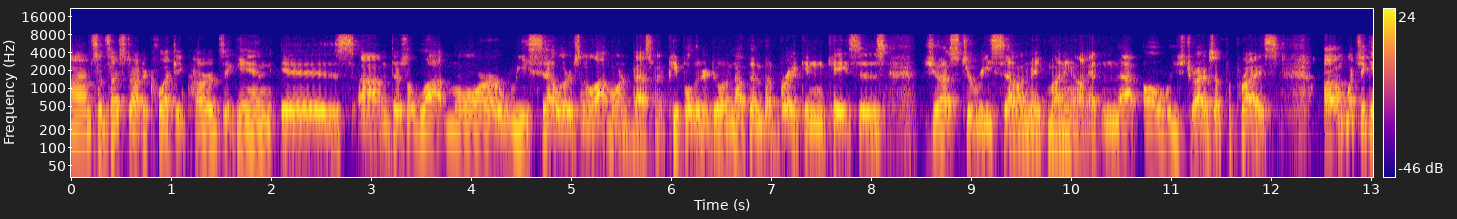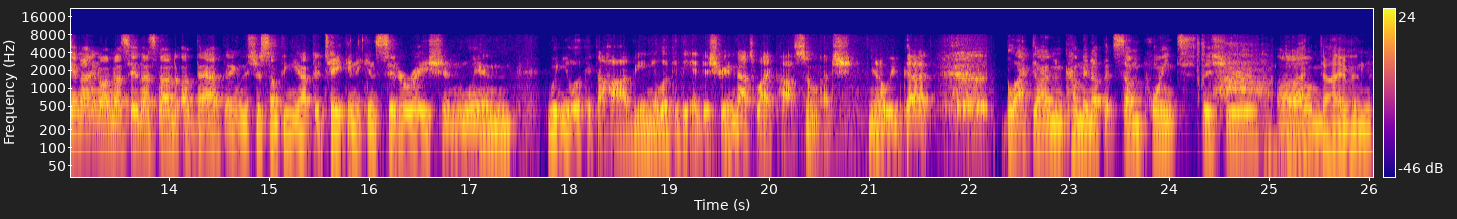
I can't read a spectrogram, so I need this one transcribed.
um, since I've started collecting cards again is um, there's a lot more. Resellers and a lot more investment. People that are doing nothing but breaking cases just to resell and make money on it, and that always drives up the price. Um, which again, I know I'm not saying that's not a bad thing. It's just something you have to take into consideration when when you look at the hobby and you look at the industry, and that's why it costs so much. You know, we've got Black Diamond coming up at some point this year. Um, Black Diamond.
